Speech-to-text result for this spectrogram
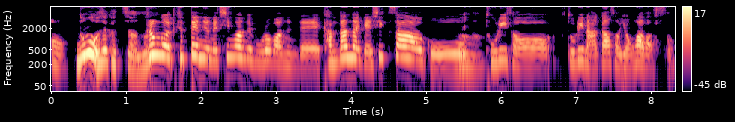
어 너무 어색하지 않아? 그런 거 그때는 내 친구한테 물어봤는데 간단하게 식사하고 어. 둘이서 둘이 나가서 영화 봤어.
